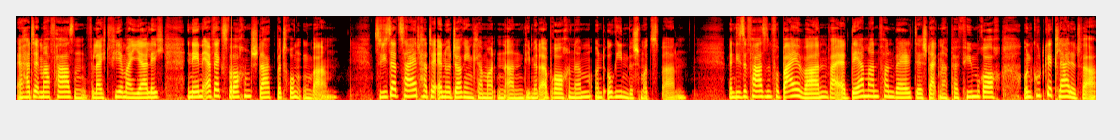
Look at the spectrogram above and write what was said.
Er hatte immer Phasen, vielleicht viermal jährlich, in denen er sechs Wochen stark betrunken war. Zu dieser Zeit hatte er nur Joggingklamotten an, die mit Erbrochenem und Urin beschmutzt waren. Wenn diese Phasen vorbei waren, war er der Mann von Welt, der stark nach Parfüm roch und gut gekleidet war.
